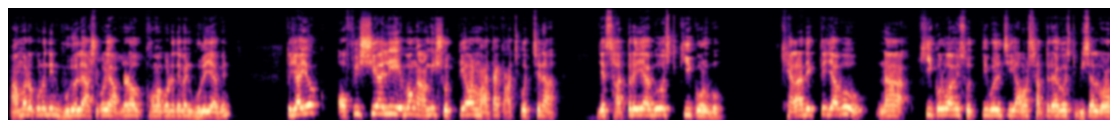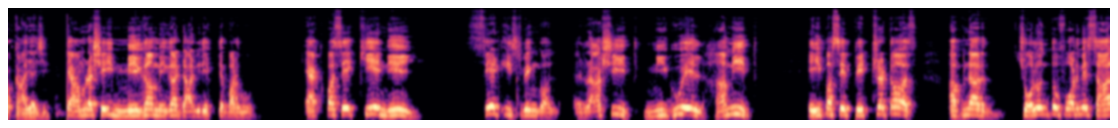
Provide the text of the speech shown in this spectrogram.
আমারও কোনো দিন ভুল হলে আশা করি আপনারাও ক্ষমা করে দেবেন, ভুলে যাবেন। তো যাই হোক অফিসিয়ালি এবং আমি সত্যি আমার মাথা কাজ করছে না যে সতেরোই আগস্ট কি করব। খেলা দেখতে যাব না কি করব আমি সত্যি বলছি, আমার সতেরোই আগস্ট বিশাল বড় কাজ আছে। আমরা সেই মেগা মেগা ডার্বি দেখতে পারব। এক পাশে কে নেই? সেট ইস্ট বেঙ্গল, রাশিদ, মিগুয়েল, হামিদ। এই পাশে পেট্রাটস, আপনার চলন্ত ফর্মে Sahal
